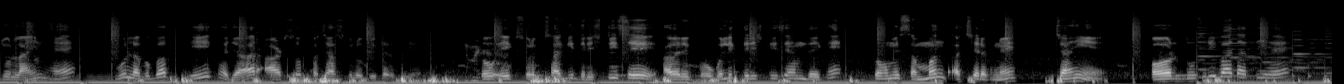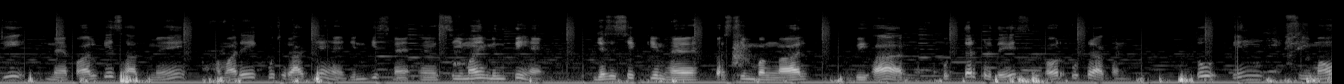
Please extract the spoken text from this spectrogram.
जो लाइन है वो लगभग 1850 किलोमीटर की है। तो एक सुरक्षा की दृष्टि से अगर एक भौगोलिक दृष्टि से हम देखें तो हमें संबंध अच्छे रखने चाहिए। और दूसरी बात आती है कि नेपाल के साथ में हमारे कुछ राज्य हैं जिनकी सीमाएँ मिलती हैं। जैसे सिक्किम है, पश्चिम बंगाल, बिहार, उत्तर प्रदेश और उत्तराखंड। तो इन सीमाओं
